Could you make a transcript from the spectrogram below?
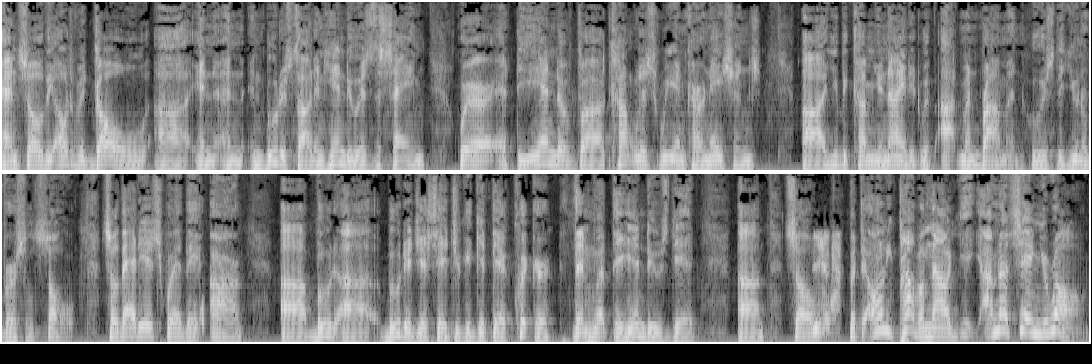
And so the ultimate goal uh, in, in, in Buddhist thought and Hindu is the same, where at the end of uh, countless reincarnations, uh, you become united with Atman Brahman, who is the universal soul. So that is where they are. Uh, Buddha, uh, Buddha just said you could get there quicker than what the Hindus did. Uh, so, yeah. but the only problem now, I'm not saying you're wrong.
